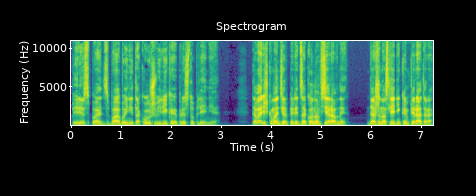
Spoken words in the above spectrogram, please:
«Переспать с бабой не такое уж великое преступление. Товарищ командир, перед законом все равны, даже наследник императора».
